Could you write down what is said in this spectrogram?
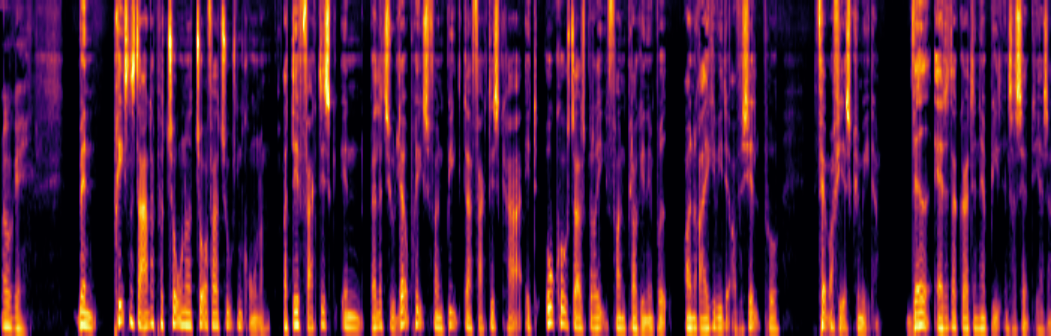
Okay. Men prisen starter på 242.000 kroner, og det er faktisk en relativt lav pris for en bil, der faktisk har et OK størrelse batteri for en plug-in hybrid og en rækkevidde officielt på 85 km. Hvad er det, der gør den her bil interessant, altså?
